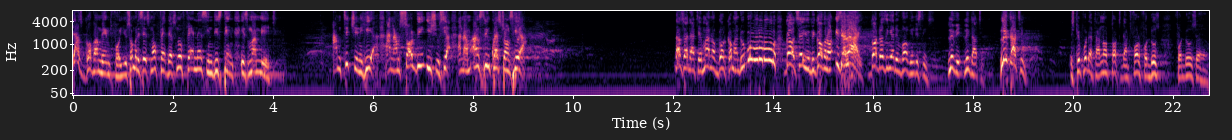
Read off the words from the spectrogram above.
That's government for you. Somebody says it's not fair. There's no fairness in this thing. It's man-made. I'm teaching here and i'm solving issues here and i'm answering questions here that's why that a man of god come and do boo, boo, boo, god say you be governor it's a lie god doesn't get involved in these things leave it leave that thing leave that thing it's people that are not taught that fall for those for those uh,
